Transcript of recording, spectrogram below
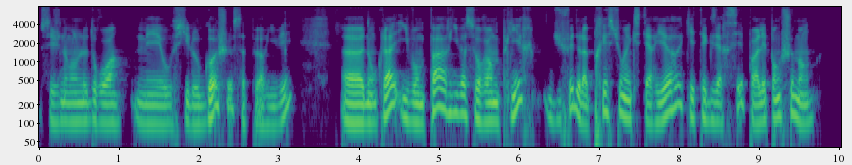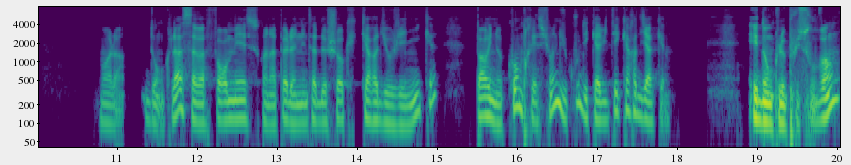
c'est généralement le droit, mais aussi le gauche, ça peut arriver. Heu, donc là, ils vont pas arriver à se remplir du fait de la pression extérieure qui est exercée par l'épanchement. Voilà. Donc là, ça va former ce qu'on appelle un état de choc cardiogénique par une compression du coup des cavités cardiaques. Et donc le plus souvent,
